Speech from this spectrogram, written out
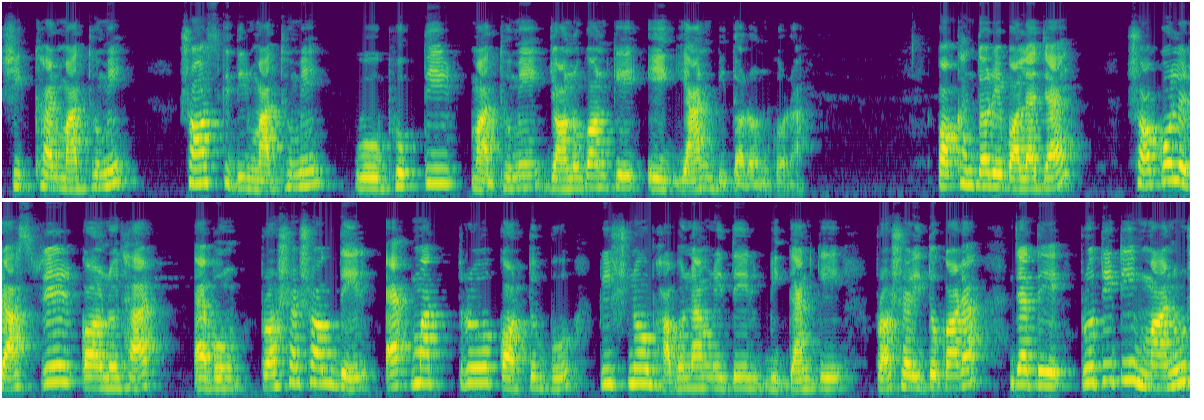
শিক্ষার মাধ্যমে, সংস্কৃতির মাধ্যমে ও ভক্তির মাধ্যমে জনগণকে এই জ্ঞান বিতরণ করা। পক্ষান্তরে বলা যায় সকল রাষ্ট্রের কর্ণধার এবং প্রশাসকদের একমাত্র কর্তব্য কৃষ্ণ ভাবনামৃতের বিজ্ঞানকে প্রসারিত করা, যাতে প্রতিটি মানুষ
